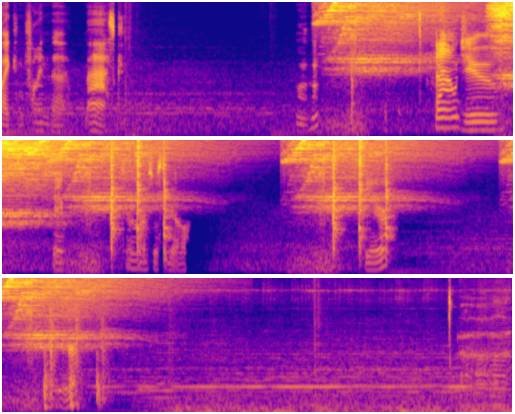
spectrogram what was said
I can find the mask. Mm-hmm. Found you. Okay. Tell me I'm supposed to go. Here. Here. Uh,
